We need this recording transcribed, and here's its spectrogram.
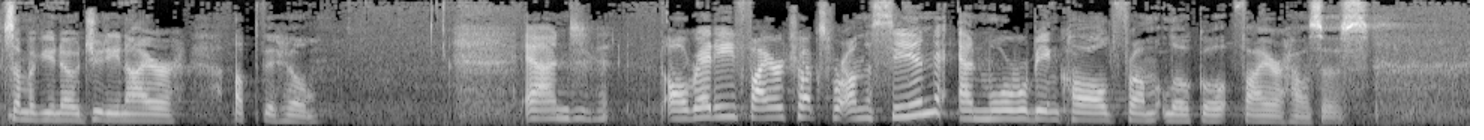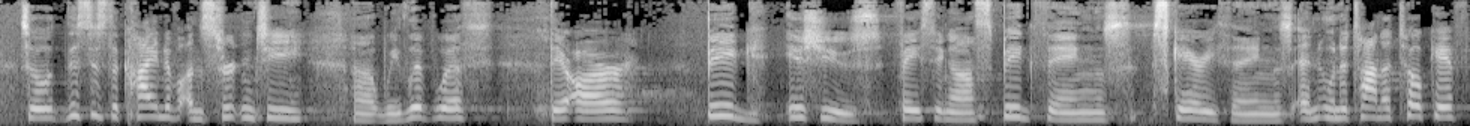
some of you know, Judy and I are up the hill. And already fire trucks were on the scene, and more were being called from local firehouses. So, this is the kind of uncertainty uh, we live with. There are big issues facing us, big things, scary things, and Unatana Tokef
